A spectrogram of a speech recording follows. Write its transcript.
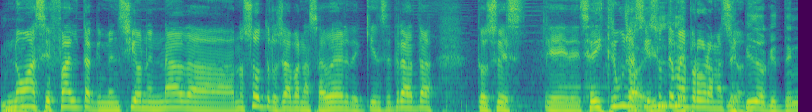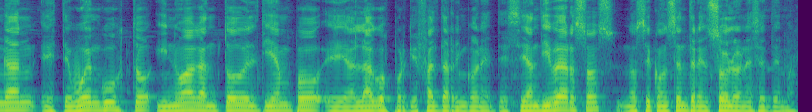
No hace falta que mencionen nada a nosotros, ya van a saber de quién se trata. Entonces, eh, se distribuye No, así, es un tema les- de programación. Les pido que tengan este buen gusto y no hagan todo el tiempo eh, halagos porque falta rinconete. Sean diversos, no se concentren solo en ese tema.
